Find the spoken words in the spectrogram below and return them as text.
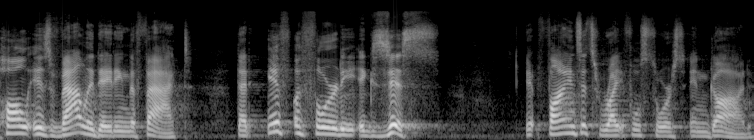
Paul is validating the fact that if authority exists, it finds its rightful source in God.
